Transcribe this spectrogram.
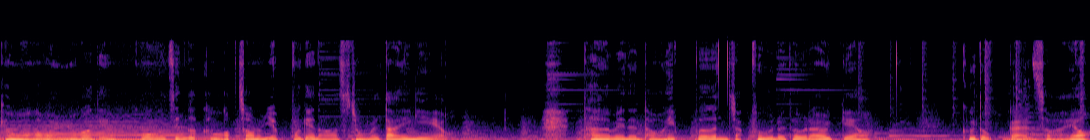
경화가 완료가 되었고 생각한 것처럼 예쁘게 나와서 정말 다행이에요. 다음에는 더 이쁜 작품으로 돌아올게요. 구독과 좋아요,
